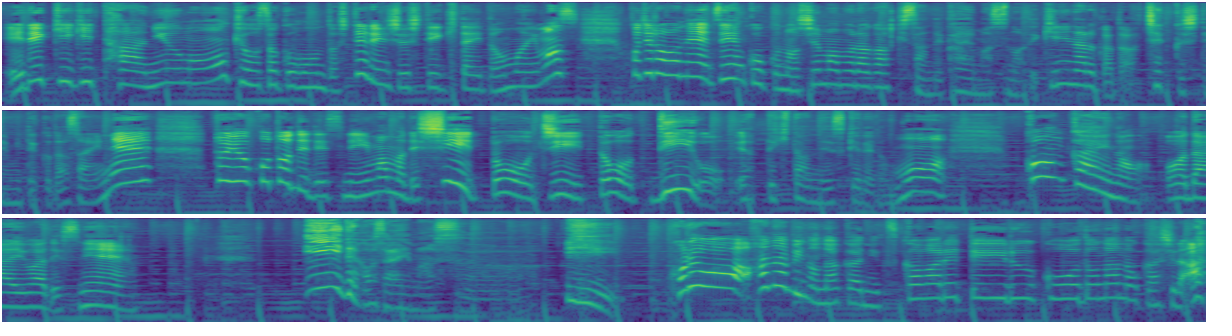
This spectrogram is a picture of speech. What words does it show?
エレキギター入門を教則本として練習していきたいと思います。こちらはね、全国の島村楽器さんで買えますので気になる方はチェックしてみてくださいね。ということでですね、今まで C と G と D をやってきたんですけれども今回のお題はですね「いい」でございます「いい」これは花火の中に使われているコードなのかしら？あ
